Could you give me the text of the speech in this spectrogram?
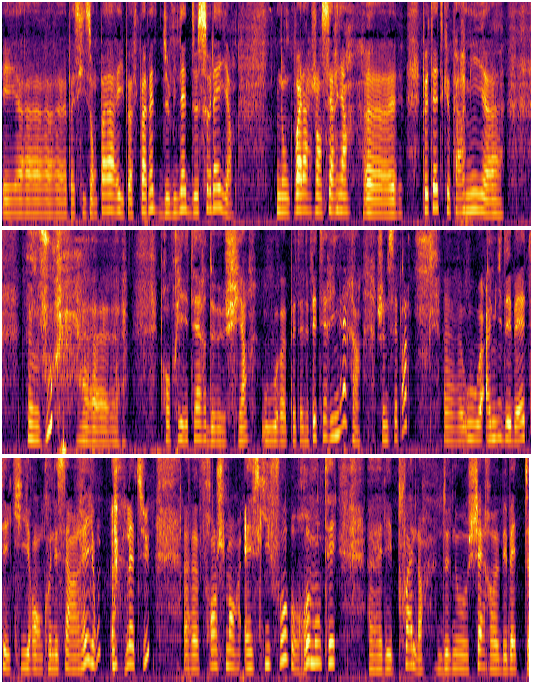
et euh, parce qu'ils ont pas, ils peuvent pas mettre de lunettes de soleil. Donc voilà, j'en sais rien. Euh, peut-être que parmi euh, vous, propriétaire de chiens ou euh, peut-être vétérinaire, je ne sais pas, euh, ou ami des bêtes et qui en connaissait un rayon là-dessus. Euh, franchement, est-ce qu'il faut remonter les poils de nos chères bébêtes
